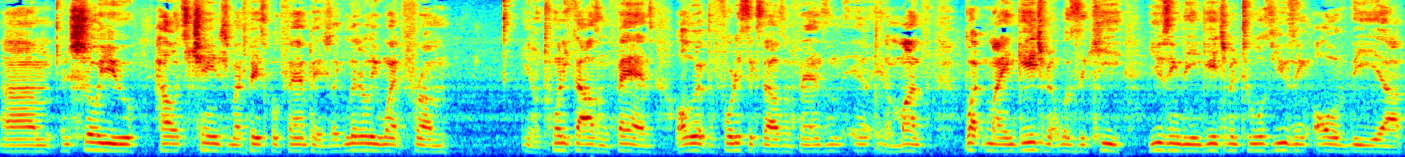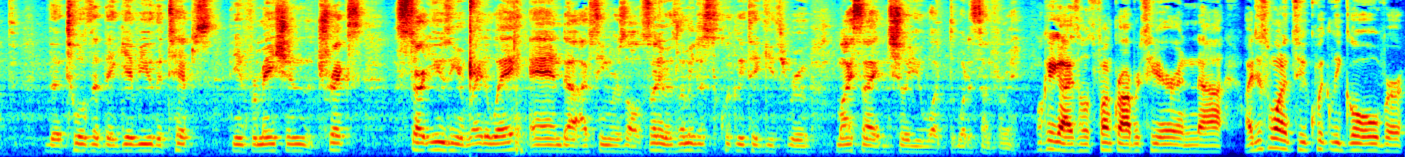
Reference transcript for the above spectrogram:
um, and show you how it's changed my Facebook fan page. Like literally went from you know 20,000 fans all the way up to 46,000 fans in, in, in, a month. But my engagement was the key. Using the engagement tools, using all of the uh, the tools that they give you, the tips, the information, the tricks start using it right away and uh, I've seen results. So anyways, let me just quickly take you through my site and show you what, what it's done for me. Okay guys, well it's Funk Roberts here and uh, I just wanted to quickly go over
